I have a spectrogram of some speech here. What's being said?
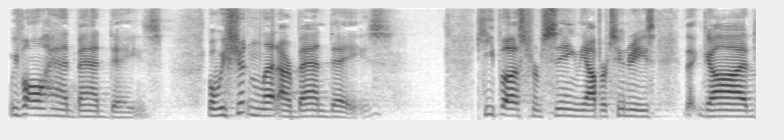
We've all had bad days. But we shouldn't let our bad days keep us from seeing the opportunities that God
